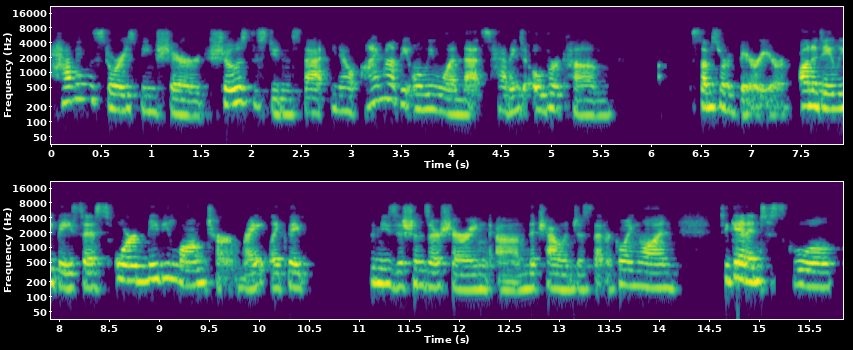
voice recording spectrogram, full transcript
Having the stories being shared shows the students that you know i'm not the only one that's having to overcome some sort of barrier on a daily basis or maybe long term right? Like they the musicians are sharing um, the challenges that are going on to get into school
